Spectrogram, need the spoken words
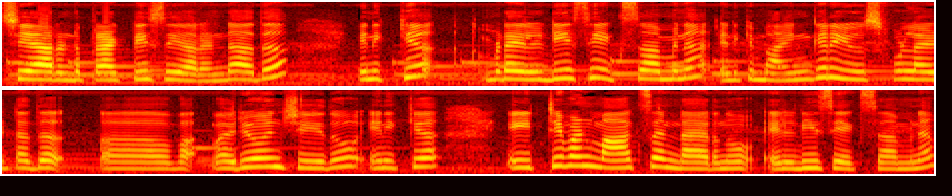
ചെയ്യാറുണ്ട് പ്രാക്ടീസ് ചെയ്യാറുണ്ട്. അത് എനിക്ക് നമ്മുടെ എൽ ഡി സി എക്സാമിന് എനിക്ക് ഭയങ്കര വ- വരികയും ചെയ്തു. എനിക്ക് എയ്റ്റി വൺ മാർക്സ് ഉണ്ടായിരുന്നു എൽ ഡി സി എക്സാമിന്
